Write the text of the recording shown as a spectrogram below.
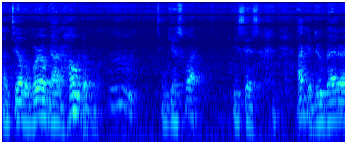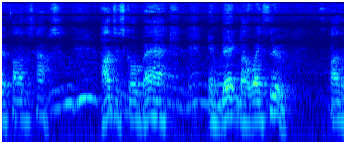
Until the world got a hold of him. Mm. And guess what? He says, I could do better at Father's house. Mhm. I'll just go back and beg my way through. Father,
